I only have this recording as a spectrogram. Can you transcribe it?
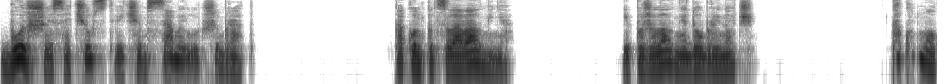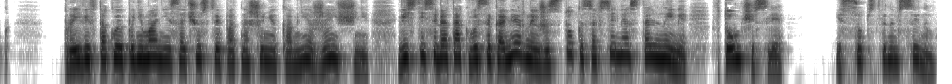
большее сочувствие, чем самый лучший брат. Как он поцеловал меня и пожелал мне доброй ночи. Как он мог проявив такое понимание и сочувствие по отношению ко мне, женщине, вести себя так высокомерно и жестоко со всеми остальными, в том числе и с собственным сыном.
